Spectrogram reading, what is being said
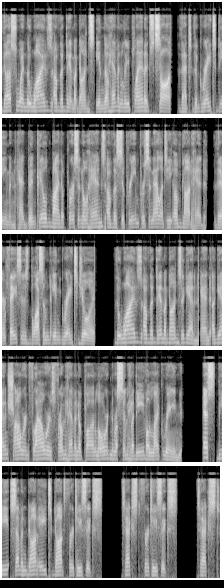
Thus, when the wives of the demigods in the heavenly planets saw that the great demon had been killed by the personal hands of the Supreme Personality of Godhead, their faces blossomed in great joy. The wives of the demigods again and again showered flowers from heaven upon Lord Nrsimhadeva like rain. SB 7.8.36. Text 36. Text.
